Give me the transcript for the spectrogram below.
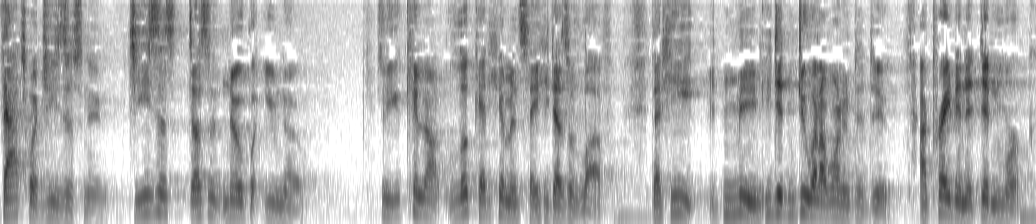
That's what Jesus knew. Jesus doesn't know what you know. So you cannot look at him and say he doesn't love. That he mean he didn't do what I wanted to do. I prayed and it didn't work.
